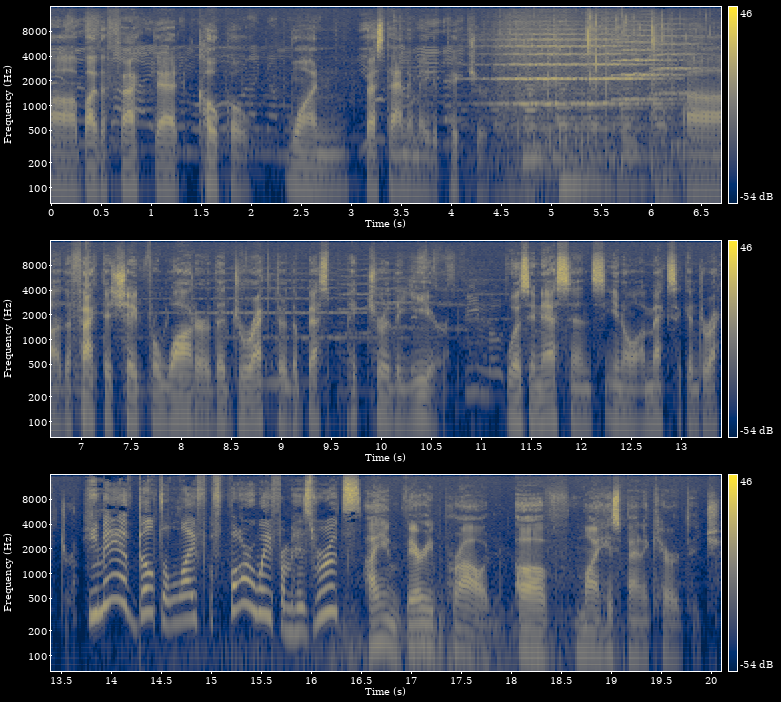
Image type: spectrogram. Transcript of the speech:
uh, by the fact that Coco won Best Animated Picture. Uh, the fact that Shape of Water, the director, the best picture of the year, was in essence, you know, a Mexican director. He may have built a life far away from his roots. I am very proud of my Hispanic heritage.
